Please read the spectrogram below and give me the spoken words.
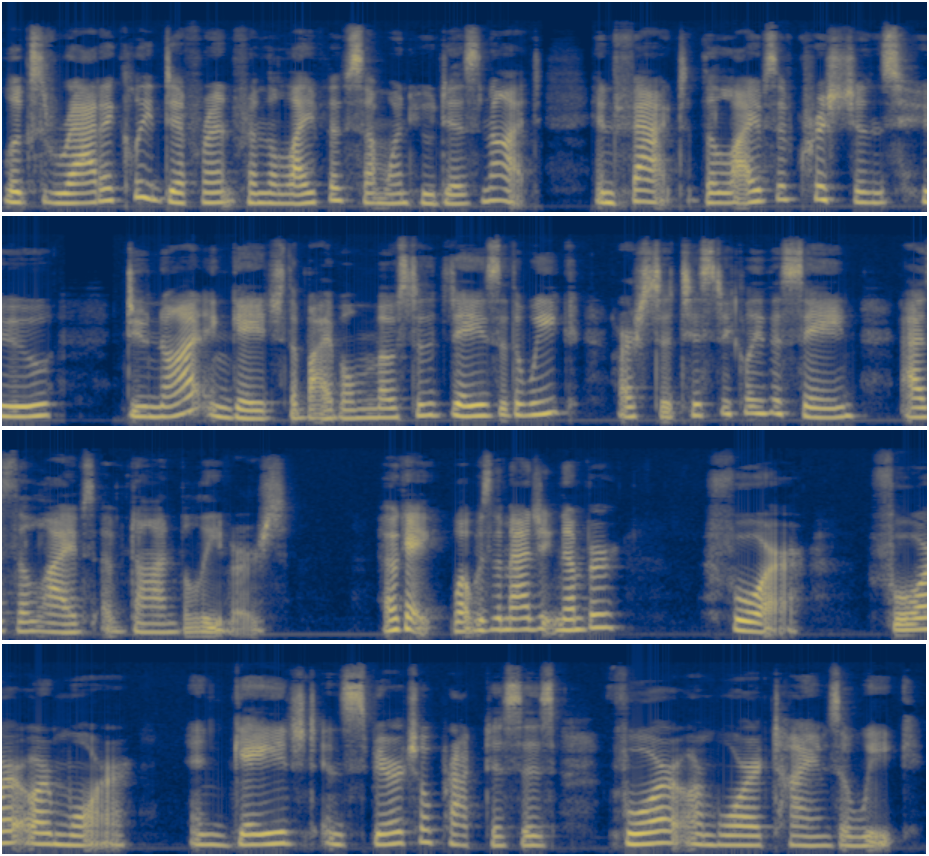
looks radically different from the life of someone who does not. In fact, the lives of Christians who do not engage the Bible most of the days of the week are statistically the same as the lives of non-believers. Okay, what was the magic number? Four. Four or more engaged in spiritual practices four or more times a week.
